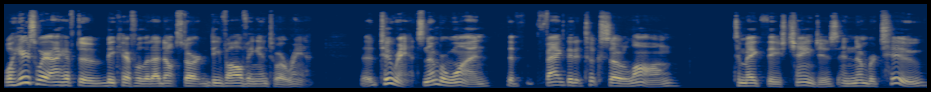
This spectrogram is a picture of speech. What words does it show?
Well, here's where I have to be careful that I don't start devolving into a rant. Uh, two rants. Number one, the fact that it took so long to make these changes. And number two,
